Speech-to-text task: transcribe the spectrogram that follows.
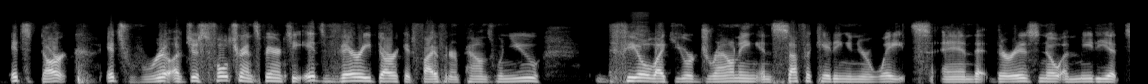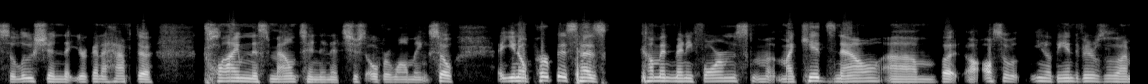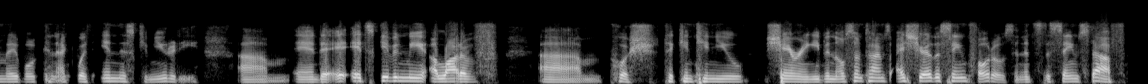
it's dark. It's real. Just full transparency. It's very dark at 500 pounds when you feel like you're drowning and suffocating in your weights and that there is no immediate solution that you're going to have to climb this mountain and it's just overwhelming so you know purpose has come in many forms M- my kids now um, but also you know the individuals that i'm able to connect with in this community um, and it, it's given me a lot of um, push to continue sharing, even though sometimes I share the same photos and it's the same stuff.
